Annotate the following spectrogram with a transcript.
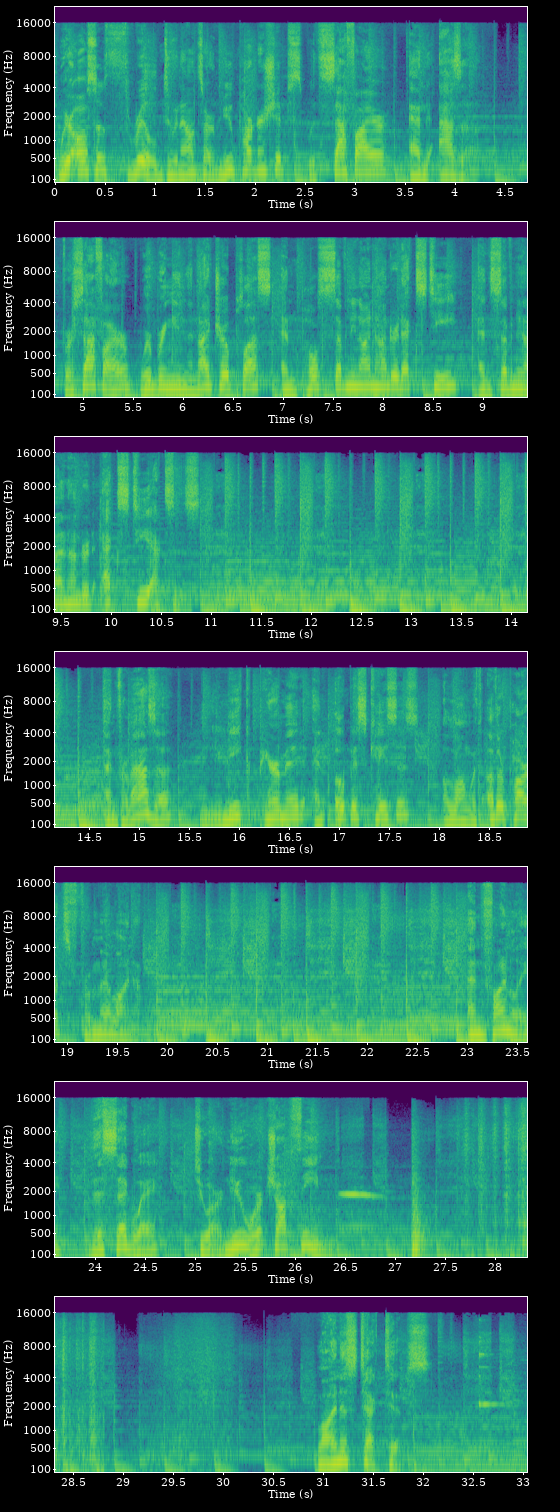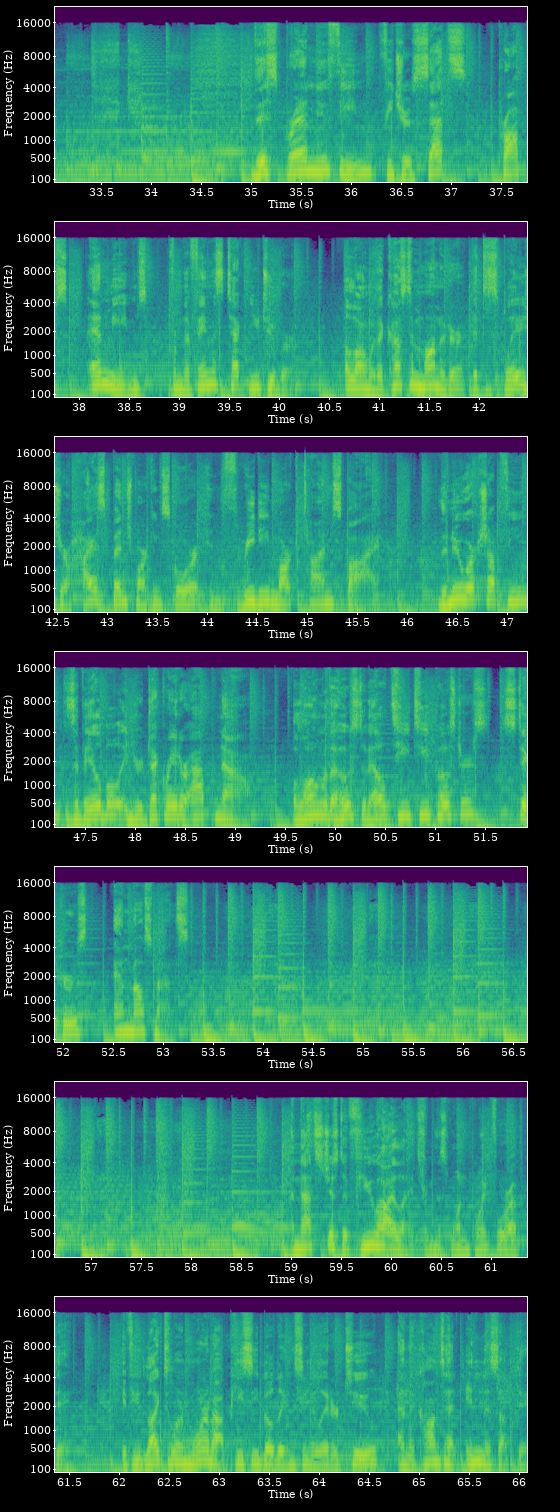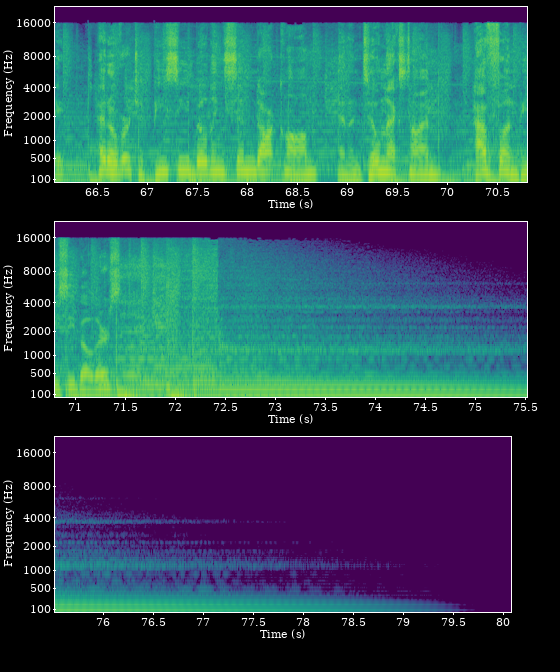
We're also thrilled to announce our new partnerships with Sapphire and AZZA. For Sapphire, we're bringing the Nitro Plus and Pulse 7900 XT and 7900 XTXs. And from AZZA, the unique Pyramid and Opus cases, along with other parts from their lineup. And finally, this segue to our new workshop theme. Linus Tech Tips. This brand new theme features sets, props, and memes from the famous tech YouTuber, along with a custom monitor that displays your highest benchmarking score in 3D Mark Time Spy. The new workshop theme is available in your Decorator app now, along with a host of LTT posters, stickers, and mouse mats. And that's just a few highlights from this 1.4 update. If you'd like to learn more about PC Building Simulator 2 and the content in this update, head over to PCBuildingSim.com and until next time, have fun, PC builders!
